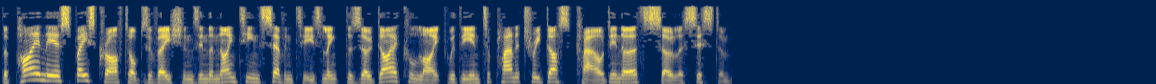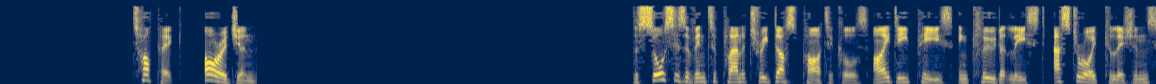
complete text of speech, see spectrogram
The Pioneer spacecraft observations in the 1970s linked the zodiacal light with the interplanetary dust cloud in Earth's solar system. Topic. Origin The sources of interplanetary dust particles IDPs include at least, asteroid collisions,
